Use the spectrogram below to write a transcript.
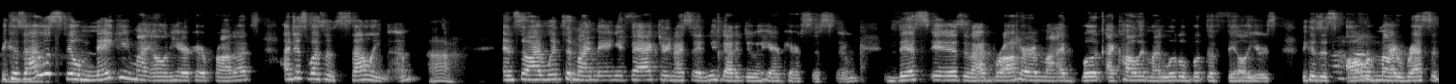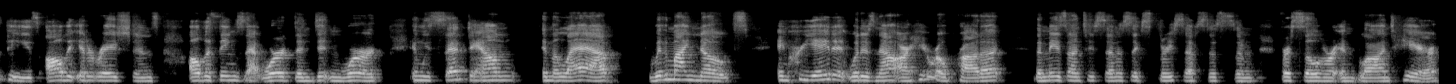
because I was still making my own hair care products. I just wasn't selling them. Ah. And so I went to my manufacturer and I said, We've got to do a hair care system. This is, and I brought her my book. I call it my little book of failures because it's all of my recipes, all the iterations, all the things that worked and didn't work. And we sat down in the lab with my notes and created what is now our hero product the Maison 276 three step system for silver and blonde hair.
